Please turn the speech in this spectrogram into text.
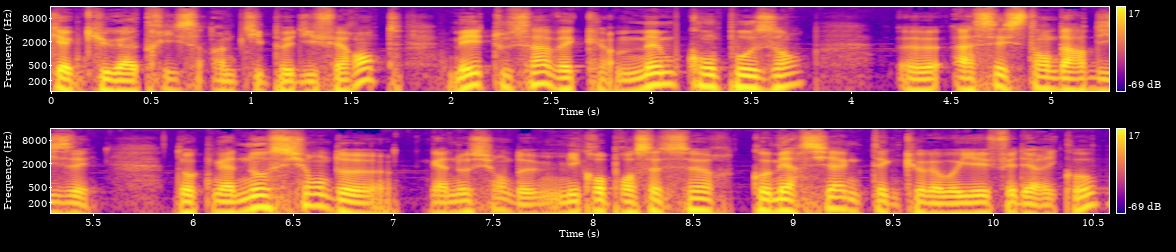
calculatrices un petit peu différentes, mais tout ça avec un même composant assez standardisé. Donc la notion de, la notion de microprocesseur commercial tel que l'a voyait Federico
